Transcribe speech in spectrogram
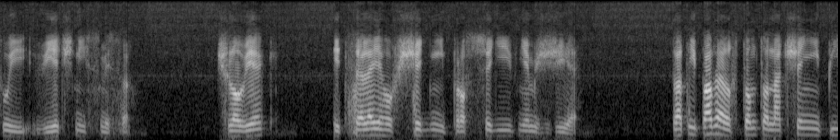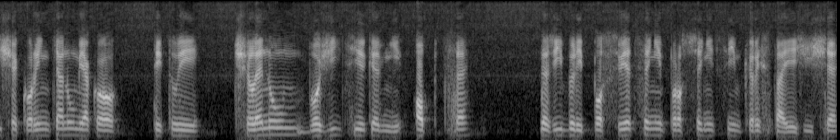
svůj věčný smysl. Člověk i celé jeho všední prostředí v něm žije. Svatý Pavel v tomto nadšení píše Korintianům jako, tituji, členům boží církevní obce, kteří byli posvěceni prostřednictvím Krista Ježíše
